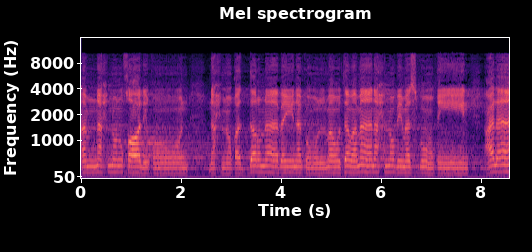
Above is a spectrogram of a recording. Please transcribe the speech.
أم نحن الخالقون نحن قدرنا بينكم الموت وما نحن بمسبوقين. على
